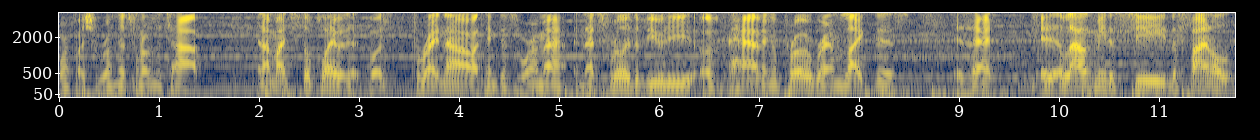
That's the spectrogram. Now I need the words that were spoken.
or if I should run this one over the top. And I might still play with it, but for right now, I think this is where I'm at. And that's really the beauty of having a program like this is that it allows me to see the final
